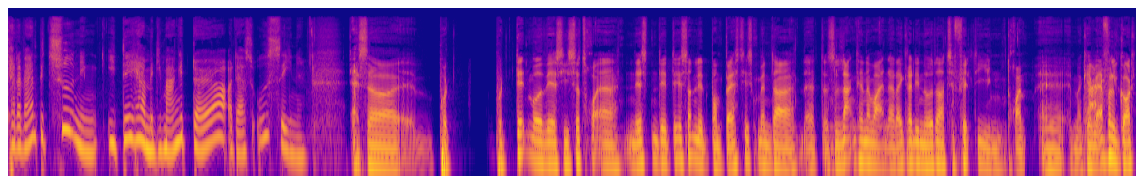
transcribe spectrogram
kan der være en betydning i det her med de mange døre og deres udseende? Altså, på på den måde vil jeg sige, så tror jeg næsten, det, det er sådan lidt bombastisk, men der, at, altså langt hen ad vejen er der ikke rigtig noget, der er tilfældigt i en drøm. Uh, man kan Nej. i hvert fald godt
